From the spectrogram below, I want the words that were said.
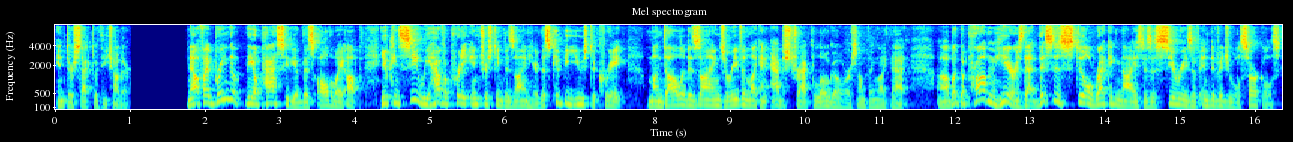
intersect with each other. Now, if I bring the, the opacity of this all the way up, you can see we have a pretty interesting design here. This could be used to create mandala designs or even like an abstract logo or something like that. Uh, but the problem here is that this is still recognized as a series of individual circles.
